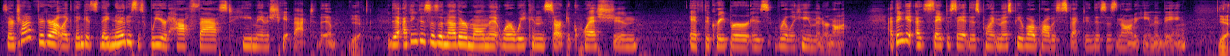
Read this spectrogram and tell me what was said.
So they're trying to figure out like think it's they notice it's weird how fast he managed to get back to them. Yeah. I think this is another moment where we can start to question if the creeper is really human or not. I think it's safe to say at this point most people are probably suspecting this is not a human being. Yeah.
